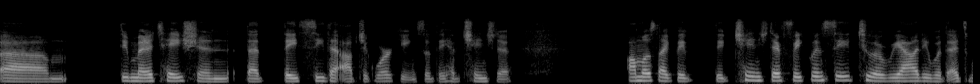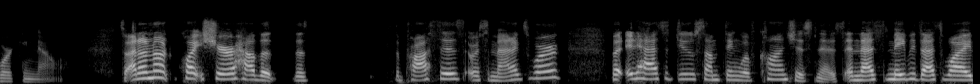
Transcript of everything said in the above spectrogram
um, meditation that they see that object working. So they have changed it almost like they've they changed their frequency to a reality where it's working now. So i'm not quite sure how the the the process or somatics work but it has to do something with consciousness. And that's maybe that's why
